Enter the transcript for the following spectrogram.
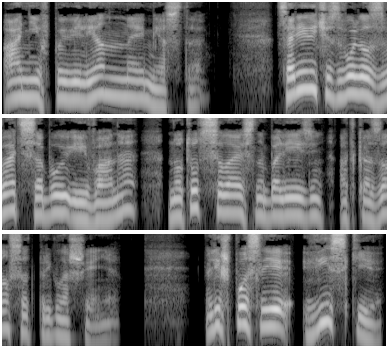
а не в повеленное место. Царевич изволил звать с собой и Ивана, но тот, ссылаясь на болезнь, отказался от приглашения. Лишь после виски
